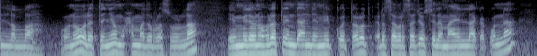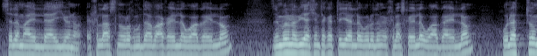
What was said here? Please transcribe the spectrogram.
ኢላላህ ሆኖ ሁለተኛው ሙሐመዱን ረሱሉላህ የሚለው ነው። ሁለቱ እንደ አንድ የሚቆጠሩት እርስ በርሳቸው ስለማይላቀቁና ስለማይለያዩ ነው። እክላስ ኖሮት ሙዳባአ ከሌለ ዋጋ የለውም። ዝም ብሎ ነቢያችን ተከትያለሁ ብሎ ደግሞ እክላስ ከሌለ ዋጋ የለውም። ሁለቱም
